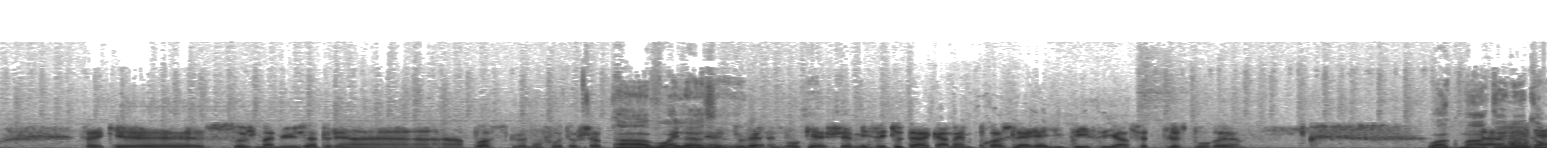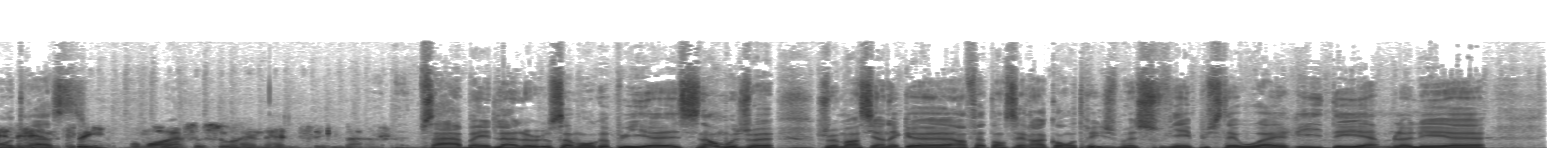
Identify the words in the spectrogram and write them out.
Fait que euh, ça, je m'amuse après en, en poste là, dans Photoshop. Ah, voilà, un nouveau cachet. Mais c'est tout le temps quand même proche de la réalité. C'est en fait plus pour euh, Ou augmenter les contrastes. Ouais, c'est ça, enhancer l'image. Ça a bien de l'allure, ça, mon gars. Puis euh, sinon, moi, je veux, je veux mentionner que, en fait, on s'est rencontrés, je me souviens plus, c'était au RIDM, là, les... euh,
